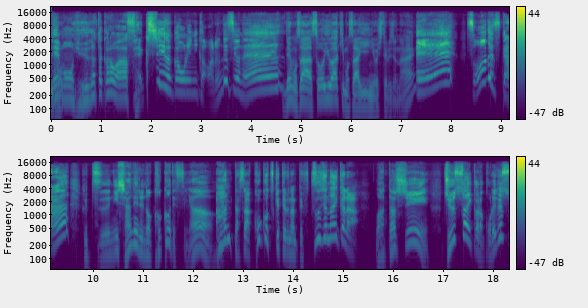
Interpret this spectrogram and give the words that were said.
でも夕方からはセクシーな香りに変わるんですよね。でもさそういう秋もさいい匂いしてるじゃない？えー？そうですか？普通にシャネルのココですよ。あんたさココつけてるなんて普通じゃないから。私10歳からこれです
